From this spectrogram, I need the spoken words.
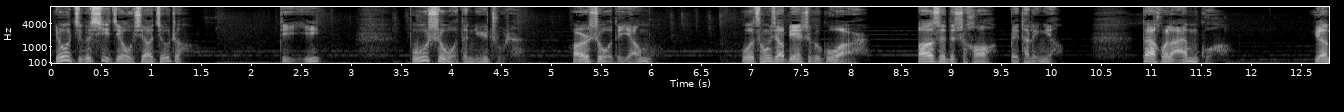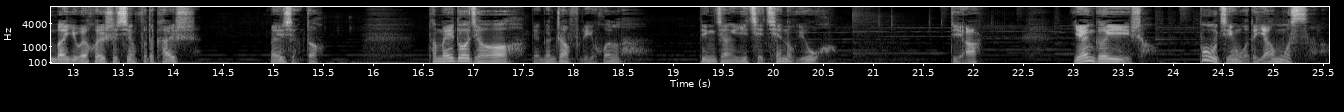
有几个细节我需要纠正。第一，不是我的女主人，而是我的养母。我从小便是个孤儿，八岁的时候被她领养，带回了 M 国。原本以为会是幸福的开始，没想到，她没多久便跟丈夫离婚了。并将一切迁怒于我。第二，严格意义上，不仅我的养母死了，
